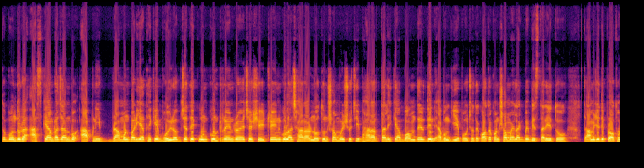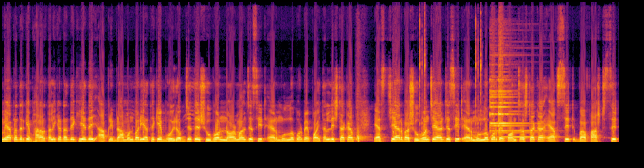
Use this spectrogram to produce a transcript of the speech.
তো বন্ধুরা, আজকে আমরা জানব আপনি ব্রাহ্মণবাড়িয়া থেকে ভৈরব যেতে কোন কোন ট্রেন রয়েছে? সেই ট্রেনগুলো ছাড়ার নতুন সময়সূচি, ভাড়ার তালিকা, বন্ধের দিন এবং গিয়ে পৌঁছতে কতক্ষণ সময় লাগবে বিস্তারিত। তো আমি যদি প্রথমে আপনাদেরকে ভাড়ার তালিকাটা দেখিয়ে দেই, আপনি ব্রাহ্মণবাড়িয়া থেকে ভৈরব যেতে শুভন নর্মাল যে সিট, এর মূল্য পড়বে পঁয়তাল্লিশ টাকা। এস চেয়ার বা শুভন চেয়ার যে সিট, এর মূল্য পড়বে পঞ্চাশ টাকা। এফ সিট বা ফার্স্ট সিট,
